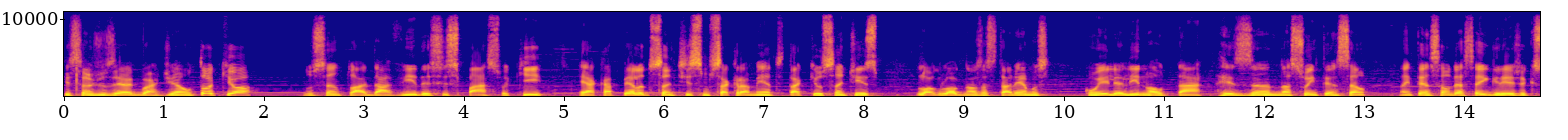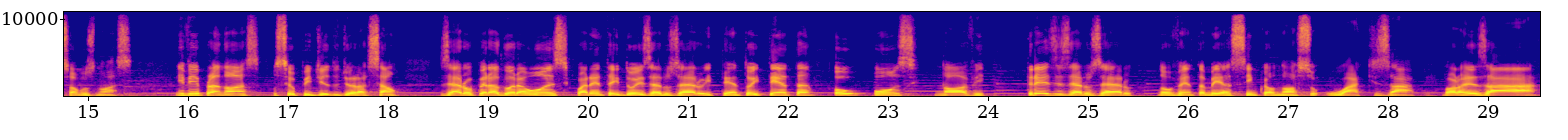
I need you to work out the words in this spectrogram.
que São José é guardião. Estou aqui, ó, no Santuário da Vida, esse espaço aqui é a capela do Santíssimo Sacramento. Está aqui o Santíssimo, logo, logo nós estaremos com ele ali no altar, rezando na sua intenção, na intenção dessa igreja que somos nós. Envie para nós o seu pedido de oração 0 Operadora 11 4200 8080 ou 11 9 1300 9065 é o nosso WhatsApp. Bora rezar!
